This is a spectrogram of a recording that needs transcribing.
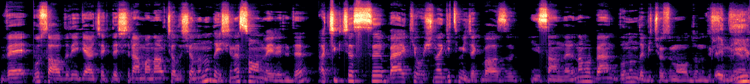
Ve bu saldırıyı gerçekleştiren manav çalışanının da işine son verildi. Açıkçası belki hoşuna gitmeyecek bazı insanların ama ben bunun da bir çözüm olduğunu E düşünüyorum. değil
